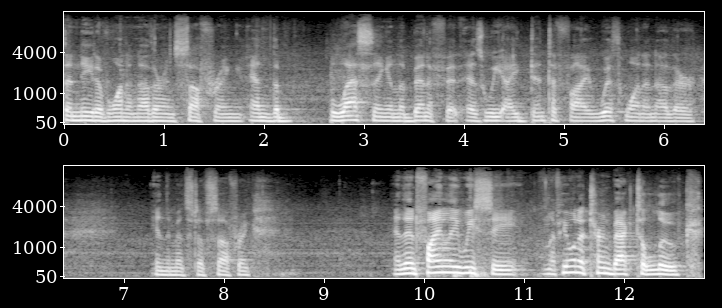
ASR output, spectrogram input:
The need of one another in suffering and the blessing and the benefit as we identify with one another in the midst of suffering. And then finally, we see, if you want to turn back to Luke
